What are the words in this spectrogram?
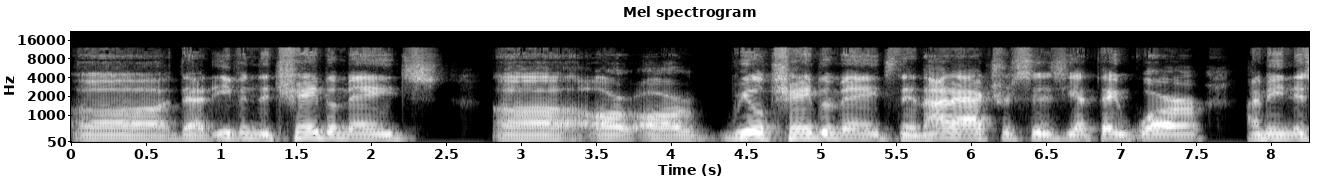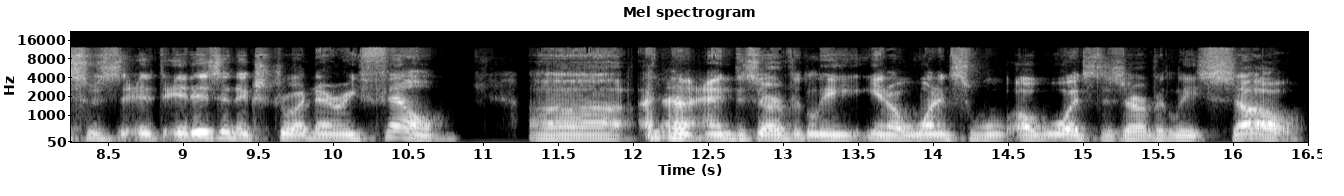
Uh, that even the chambermaids uh, are are real chambermaids. They're not actresses, yet they were. I mean, this was it, it is an extraordinary film, uh, and deservedly, you know, won its awards deservedly so.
